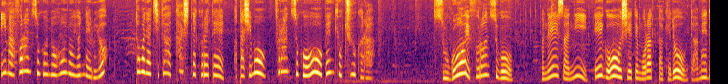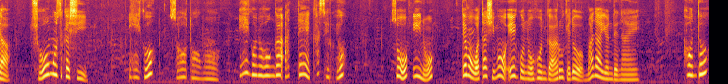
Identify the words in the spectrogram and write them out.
今、フランス語の本を読んでるよ。友達が貸してくれて、私もフランス語を勉強中から。すごい、フランス語。お姉さんに英語を教えてもらったけど、ダメだ。超難しい。英語？そうと思う。英語の本があって貸せるよ。そう？いいの？でも私も英語の本があるけど、まだ読んでない。本当？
